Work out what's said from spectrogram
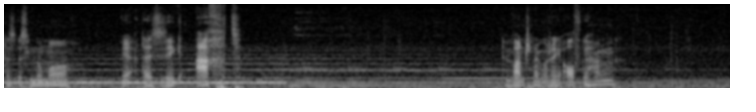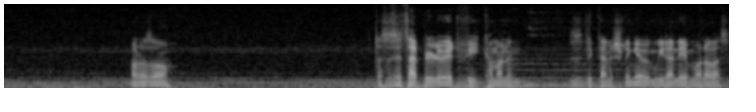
Das ist Nummer... Ja, da ist die Säge 8. Im Wandschrank wahrscheinlich aufgehangen. Oder so. Das ist jetzt halt blöd. Wie kann man denn... Liegt da eine Schlinge irgendwie daneben oder was?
